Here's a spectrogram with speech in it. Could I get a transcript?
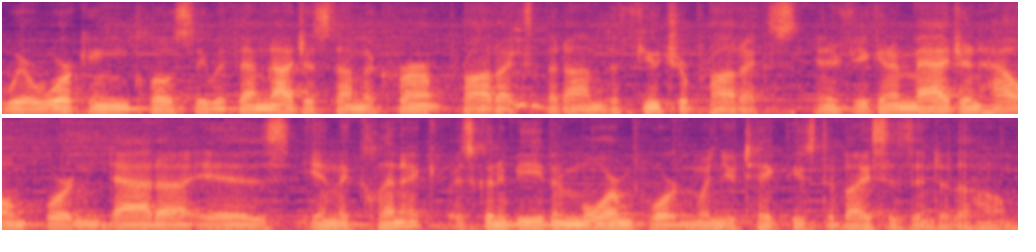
We're working closely with them, not just on the current products, but on the future products. And if you can imagine how important data is in the clinic, it's going to be even more important when you take these devices into the home.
